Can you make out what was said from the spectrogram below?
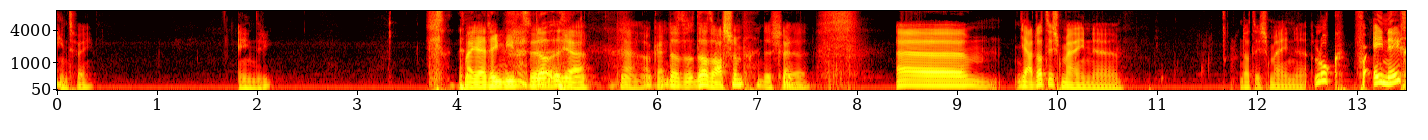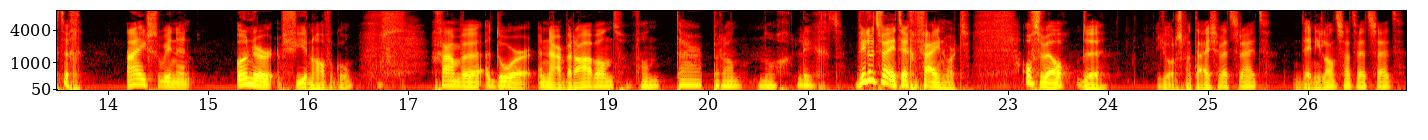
1-2. 1-3. Maar jij denkt niet... eh, Dat- ja, ja oké. Dat, dat was hem. Dus, Oké. eh, ehm, ja, dat is mijn, eh, dat is mijn lok. Voor 1,90. Ajax te winnen en onder 4,5 goal. Gaan we door naar Brabant, want daar brandt nog licht. Willem 2 tegen Feyenoord. Oftewel de Joris Matthijssen wedstrijd, Danny Landsaat wedstrijd,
